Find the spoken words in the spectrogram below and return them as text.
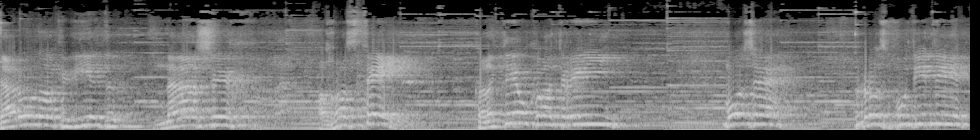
дарунок від наших гостей. Колектив, котрий може розбудити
